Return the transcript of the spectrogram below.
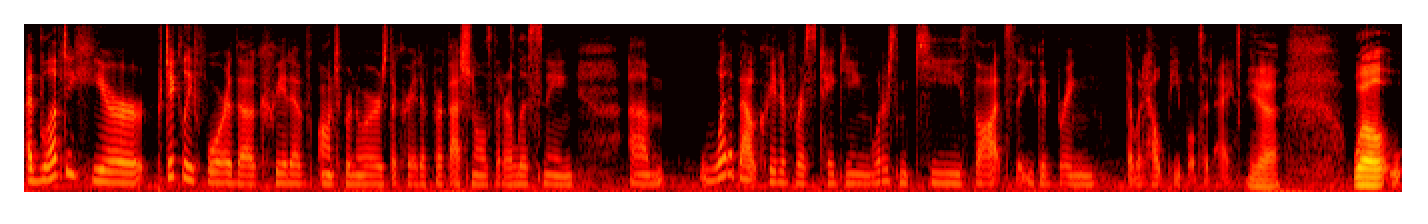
I'd love to hear, particularly for the creative entrepreneurs, the creative professionals that are listening. Um, what about creative risk taking? What are some key thoughts that you could bring that would help people today? Yeah. Well,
